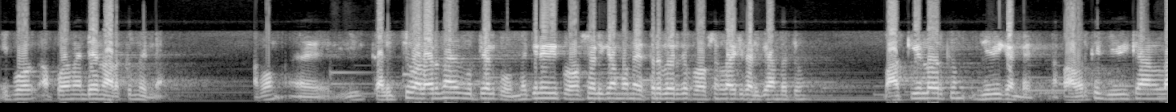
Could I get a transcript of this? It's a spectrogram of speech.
ഇപ്പോൾ അപ്പോയിന്റ്മെന്റേ നടക്കുന്നില്ല. അപ്പം ഈ കളിച്ച് വളർന്ന കുട്ടികൾക്ക് ഒന്നുകിൽ ഈ പ്രൊഫഷണൽ കളിക്കാൻ പോകുന്ന എത്ര പേർക്ക് പ്രൊഫഷണലായിട്ട് കളിക്കാൻ പറ്റും? ബാക്കിയുള്ളവർക്കും ജീവിക്കണ്ടേ? അപ്പൊ അവർക്ക് ജീവിക്കാനുള്ള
